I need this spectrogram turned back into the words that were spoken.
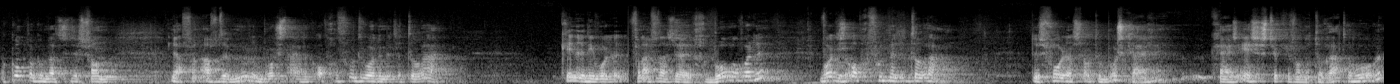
Dat komt ook omdat ze dus van, ja, vanaf de moederborst eigenlijk opgevoed worden met de Torah. Kinderen die worden, vanaf dat ze geboren worden, worden ze opgevoed met de Torah. Dus voordat ze ook de borst krijgen, krijgen ze eerst een stukje van de Torah te horen.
